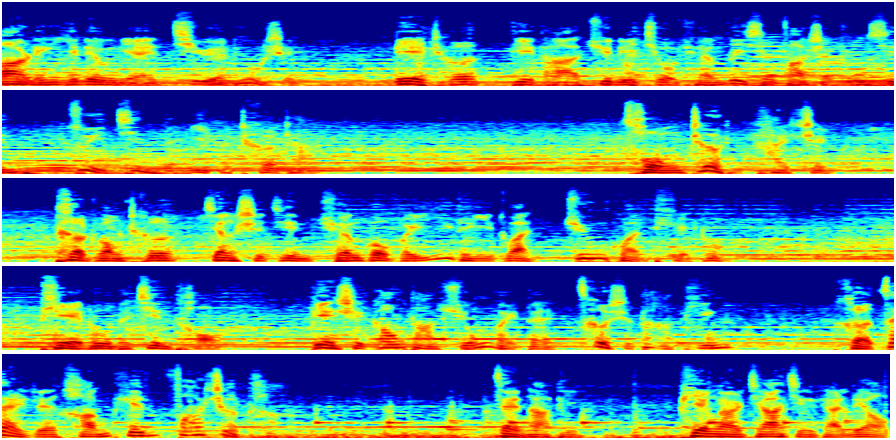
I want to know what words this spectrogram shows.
二零一六年七月六日，列车抵达距离酒泉卫星发射中心最近的一个车站。从这里开始，特装车将驶进全国唯一的一段军管铁路。铁路的尽头，便是高大雄伟的测试大厅和载人航天发射塔。在那里，偏二甲井燃料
